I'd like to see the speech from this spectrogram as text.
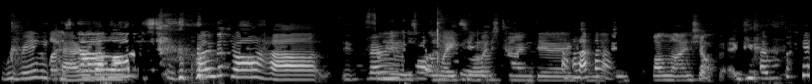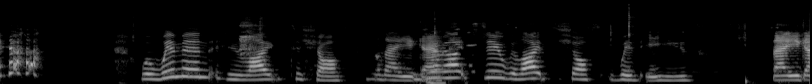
We really close care about hearts. it's close to our hearts. It's very something we spend way too much time doing and that is online shopping. We're women who like to shop. well, there you go. you know what we like to do? We like to shop with ease. There you go,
